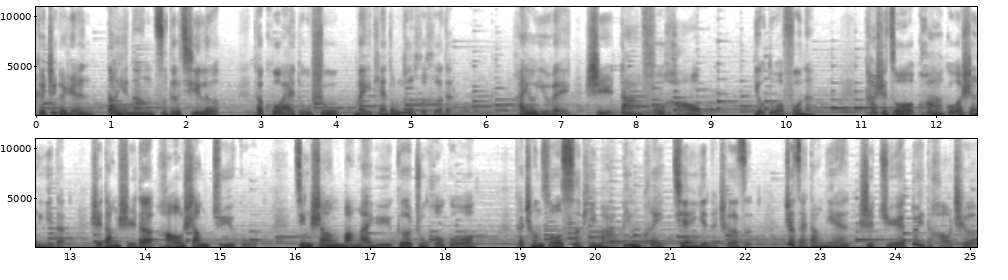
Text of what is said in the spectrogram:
可这个人倒也能自得其乐。他酷爱读书，每天都乐呵呵的。还有一位是大富豪，有多富呢？他是做跨国生意的，是当时的豪商巨贾，经商往来于各诸侯国。他乘坐四匹马并配牵引的车子，这在当年是绝对的豪车，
